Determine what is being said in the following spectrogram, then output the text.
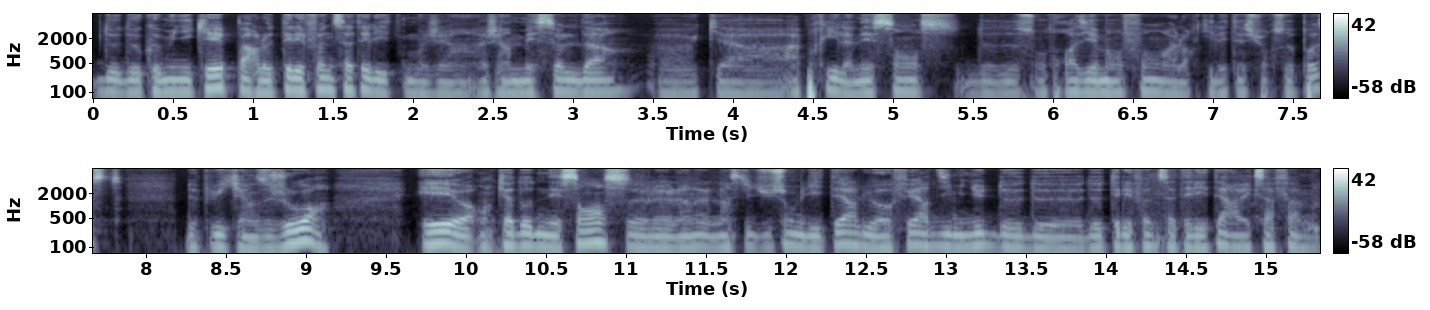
de, communiquer par le téléphone satellite. Moi, j'ai un, un, de mes soldats euh, qui a appris la naissance de, son troisième enfant alors qu'il était sur ce poste depuis 15 jours. Et euh, en cadeau de naissance, l'institution militaire lui a offert 10 minutes de, téléphone satellitaire avec sa femme.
